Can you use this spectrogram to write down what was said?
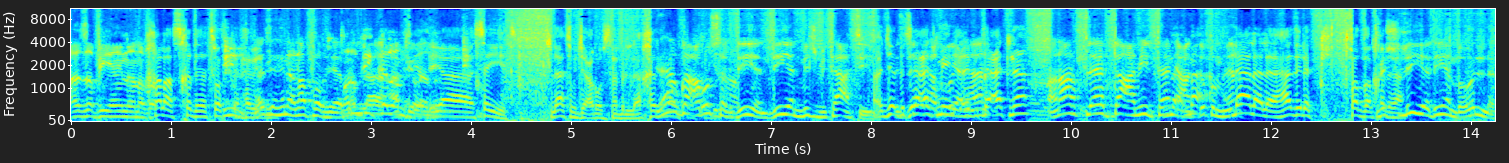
هذا في هنا نفر. خلاص خذها توكل هذه حبيبي. هنا نفر يا ما في كلام هذا. يا سيد لا توجع روسنا بالله. لا خذها اوجع روسك دي دي مش بتاعتي. أجل بتاعت مين يعني؟ أنا؟ بتاعتنا؟ أنا أعرف لا بتاع عميل ثاني عندكم هنا. لا لا لا هذه لك. تفضل مش خذها. ليا دي بقول لك.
